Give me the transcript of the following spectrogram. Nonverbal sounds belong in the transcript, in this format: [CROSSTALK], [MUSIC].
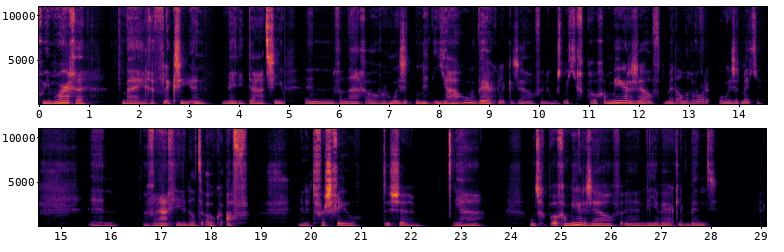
Goedemorgen bij reflectie en meditatie. En vandaag over hoe is het met jouw werkelijke zelf en hoe is het met je geprogrammeerde zelf. Met andere woorden, hoe is het met je? En vraag je dat ook af. En het verschil tussen, ja, ons geprogrammeerde zelf en wie je werkelijk bent.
